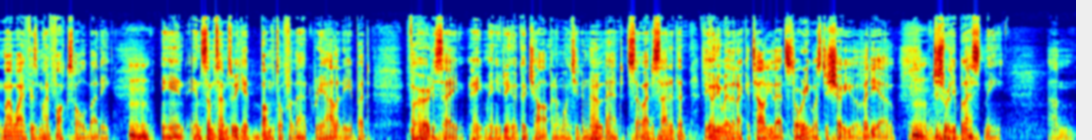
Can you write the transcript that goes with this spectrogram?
My wife is my foxhole buddy, and and sometimes we get bumped off of that reality, but. For her to say, "Hey, man, you're doing a good job, and I want you to know that." So I decided that the only way that I could tell you that story was to show you a video. Mm. It just really blessed me. Um,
